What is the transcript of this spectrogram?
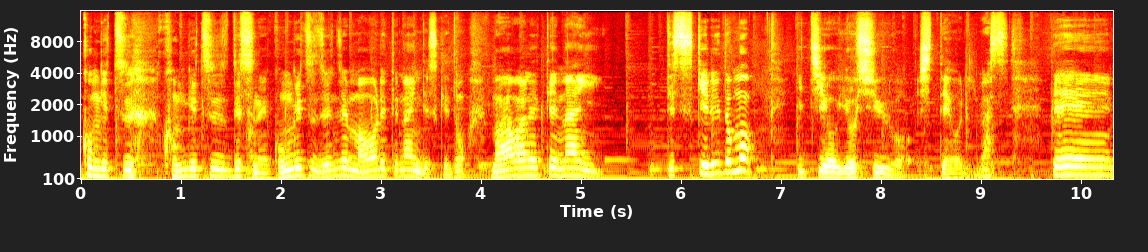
今月 今月ですね。今月全然回れてないんですけど回れてないですけれども一応予習をしております。で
